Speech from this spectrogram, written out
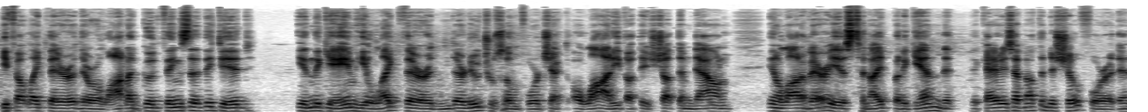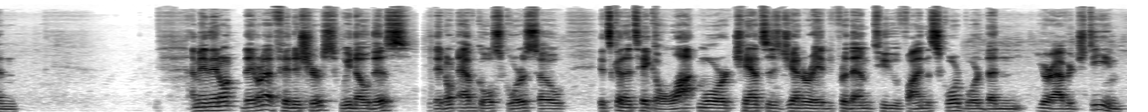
He felt like there there were a lot of good things that they did in the game. He liked their their neutral zone forecheck a lot. He thought they shut them down in a lot of areas tonight. But again, the, the Coyotes have nothing to show for it. And I mean, they don't they don't have finishers. We know this. They don't have goal scorers, so it's going to take a lot more chances generated for them to find the scoreboard than your average team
